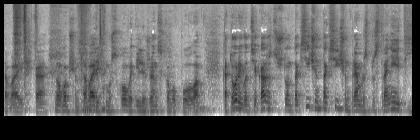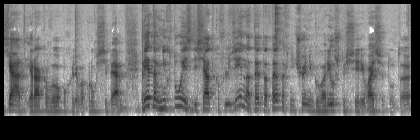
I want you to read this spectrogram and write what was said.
товарищка, ну, в общем, товарищ мужского или женского пола, который вот тебе кажется, что он токсичен, токсичен, прям распространяет яд и раковые опухоли вокруг себя. При этом никто из десятков людей на тет-а-тетах ничего не говорил, что серии Вася тут э,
